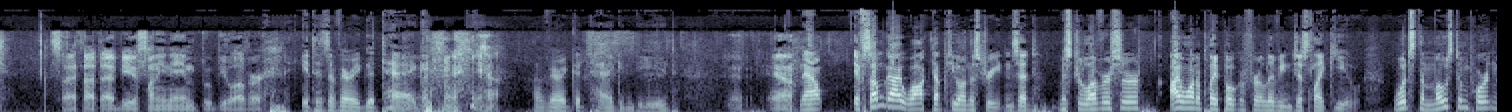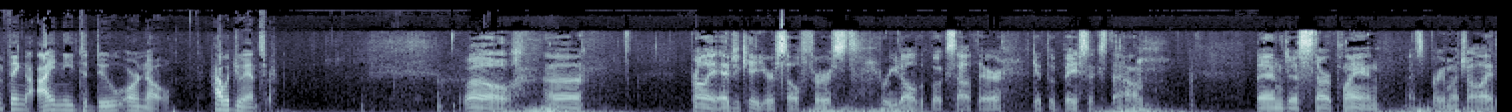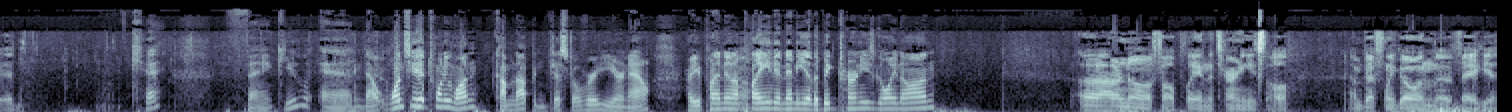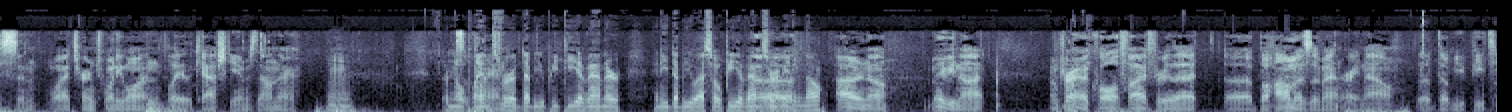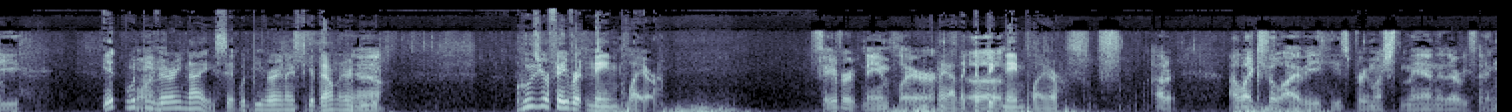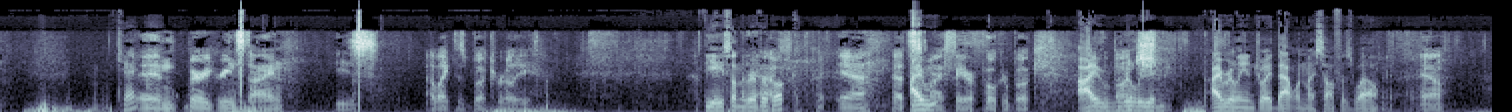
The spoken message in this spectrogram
so I thought that would be a funny name, Booby Lover. It is a very good tag. yeah, a very good tag indeed. yeah. Now, if some guy walked up to you on the street and said, Mr. Lover, sir, I want to play poker for a living just like you. What's the most important thing I need to do or know? How would you answer? Well, uh, probably educate yourself first. Read all the books out there. Get the basics down. Then just start playing. That's pretty much all I did. Okay. Thank you. And now, once you hit 21, coming up in just over a year now, are you planning on playing in any of the big tourneys going on? Uh, I don't know if I'll play in the tourneys. I'll, I'm definitely going to Vegas, and when I turn 21, play the cash games down there. Mm-hmm. No the plans plan. for a WPT event or any WSOP events or Uh, anything, though? I don't know. Maybe not. I'm trying to qualify for that uh, Bahamas event right now, the WPT. It would be very nice. It would be very nice to get down there Yeah. indeed. Who's your favorite name player? Favorite name player? Yeah, like the Uh, big name player. I, don't- I like Phil Ivey. He's pretty much the man at everything. Okay. And Barry Greenstein. He's. I like this book really. The Ace on the River Yeah. book. Yeah, that's I my favorite poker book. I of the bunch. really, en- I really enjoyed that one myself as well. Yeah.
